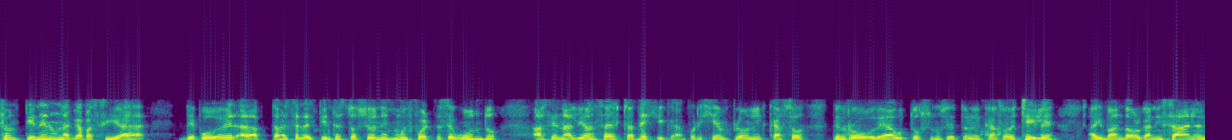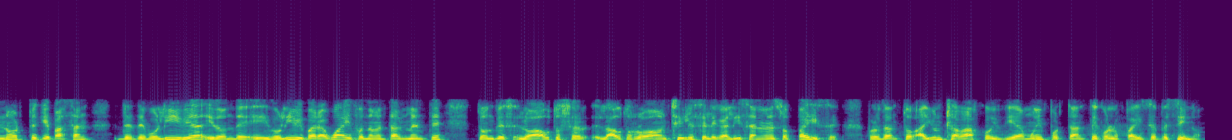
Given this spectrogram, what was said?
son, tienen una capacidad de poder adaptarse a las distintas situaciones muy fuertes. Segundo, hacen alianzas estratégicas. Por ejemplo, en el caso del robo de autos, ¿no es cierto? En el caso de Chile, hay bandas organizadas en el norte que pasan desde Bolivia y donde Bolivia y Paraguay fundamentalmente, donde los autos los autos robados en Chile se legalizan en esos países. Por lo tanto, hay un trabajo hoy día muy importante con los países vecinos.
